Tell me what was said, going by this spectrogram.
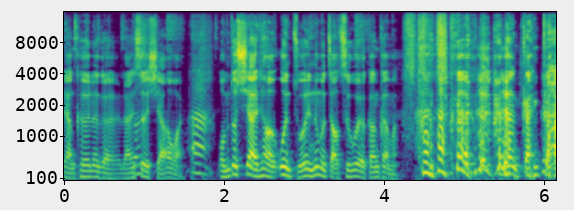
两颗那个蓝色小碗，嗯，我们都吓一跳，问主任你那么早吃为了刚干嘛？还很尴尬，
